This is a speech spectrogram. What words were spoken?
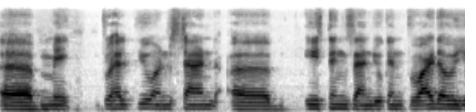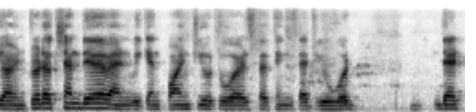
uh, make to help you understand uh, each things and you can provide our, your introduction there and we can point you towards the things that you would that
